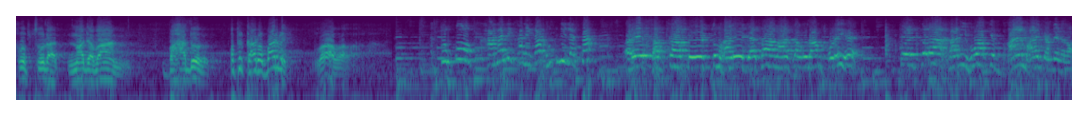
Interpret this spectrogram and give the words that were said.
खूबसूरत नौजवान बहादुर और फिर कारोबार में। वाह वाह वाह। तुमको खाना नहीं खाने का भूख नहीं लगता? अरे सबका पेट तुम्हारे जैसा अनाज का गोदाम थोड़ी है। पेट गया खाली हुआ कि भाई भाई करने लगा।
